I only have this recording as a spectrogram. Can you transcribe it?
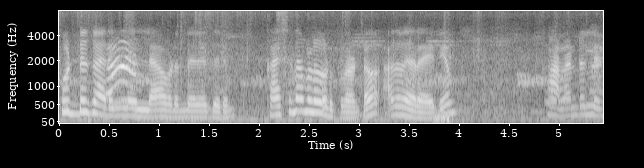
ഫുഡ് കാര്യങ്ങളെല്ലാം അവിടെ നിന്ന് തന്നെ തരും. കാശ് നമ്മൾ കൊടുക്കണം കേട്ടോ. അത് വേറെ കാര്യം. കാണണ്ടല്ലേ?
